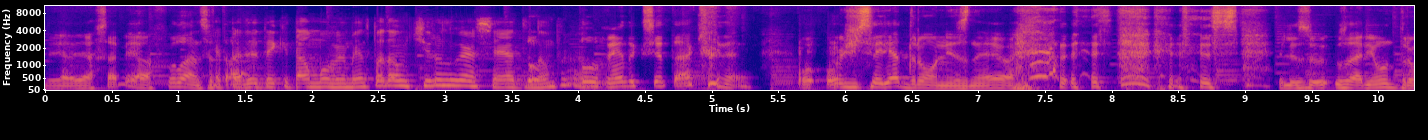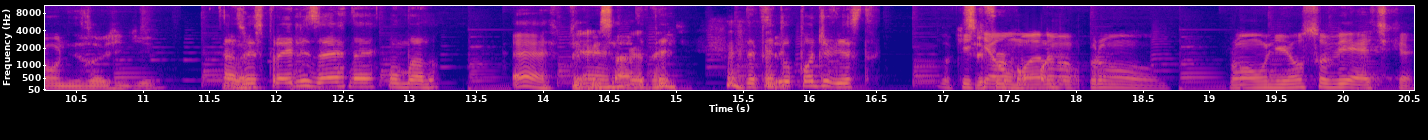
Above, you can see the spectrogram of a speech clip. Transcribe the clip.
ia, ia saber, ó, fulano, você É tá. pra detectar o movimento pra dar um tiro no lugar certo, Tô, não pra... tô vendo que você tá aqui, né? Ho- Hoje seria drones, né? Eles, eles usariam drones hoje em dia. Às vezes pra eles é, né? Humano. É, se você É, pensar. verdade. Depende do ponto de vista. O que, que é humano pra, um- pra uma União Soviética?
